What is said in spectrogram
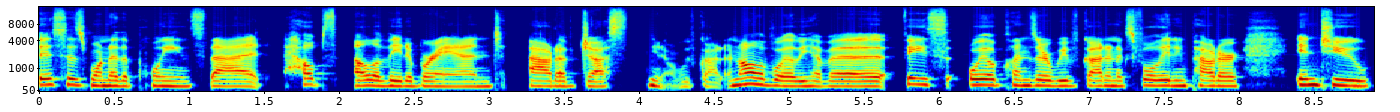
this is one of the points that helps elevate a brand out of just, you know, we've got an olive oil, we have a face oil cleanser, we've got an exfoliating powder into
